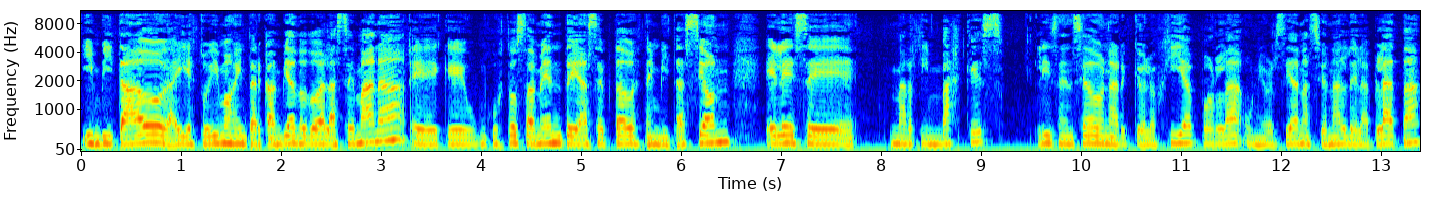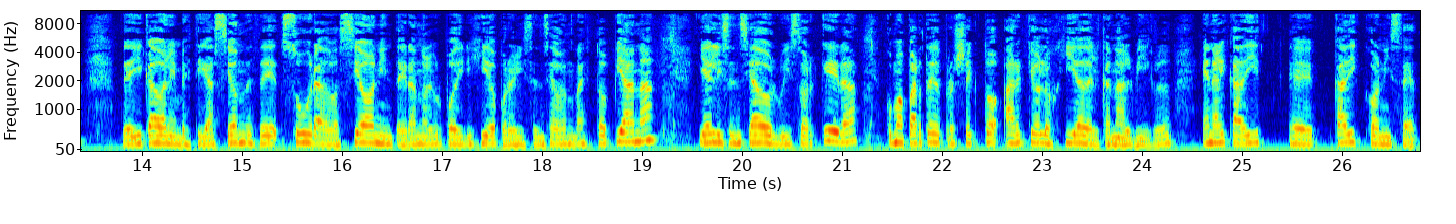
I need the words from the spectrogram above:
invitado, ahí estuvimos intercambiando toda la semana, eh, que gustosamente ha aceptado esta invitación. Él es eh, Martín Vázquez, licenciado en Arqueología por la Universidad Nacional de La Plata, dedicado a la investigación desde su graduación, integrando el grupo dirigido por el licenciado Ernesto Piana y el licenciado Luis Orquera, como parte del proyecto Arqueología del Canal Beagle, en el Cádiz eh, Conicet.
